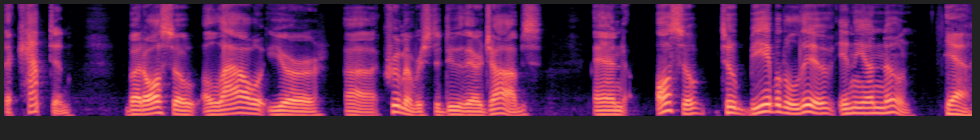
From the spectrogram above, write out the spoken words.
the captain, but also allow your uh, crew members to do their jobs and also to be able to live in the unknown Yeah.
